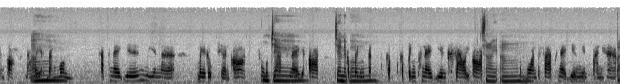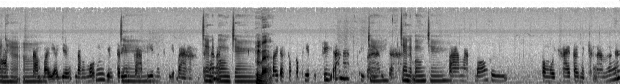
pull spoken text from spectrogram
ទាំងអស់ដើម្បីឲ្យអូដឹងមុនថាភ្នែកយើងមានអឺមេរោគច្រើនអត់ស្ងួតចា៎បាត់ភ្នែកអត់ ចាអ្នកកបពេញងទឹកកកពេញភ្នែកយើងខ្សោយអត់ខ្សោយអប្រព័ន្ធប្រសាទភ្នែកយើងមានបញ្ហាអបញ្ត់ហាអដើម្បីឲ្យយើងដឹងមុនយើងត្រៀមចា៎ការពារនិងព្យាបាលចាអ្នកបងចាបាទដើម្បីតែសុខភាពវិជ្ជាណាធីបាចាវិសាចាអ្នកបងចាប៉ាម៉ាក់បងគឺ6ខែទៅ1ឆ្នាំហ្នឹងណា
